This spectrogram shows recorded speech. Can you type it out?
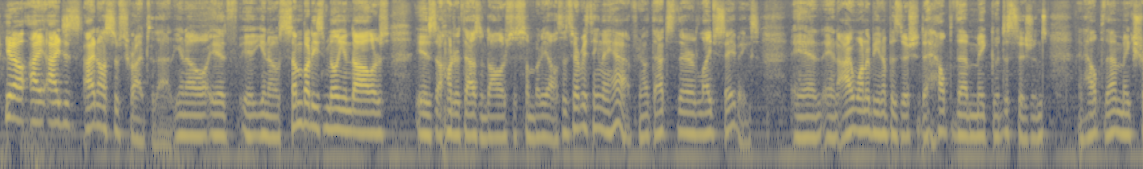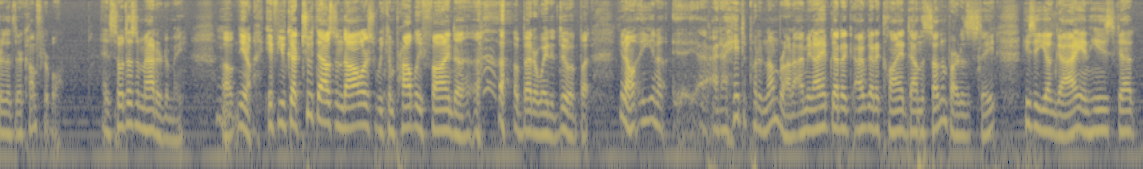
you know, I, I just I don't subscribe to that. You know, if you know somebody's million dollars is a hundred thousand dollars to somebody else, it's everything they have. You know, that's their life savings, and and I want to be in a position to help them make good decisions and help them make sure that they're comfortable. And so it doesn't matter to me. Um, you know, if you've got two thousand dollars, we can probably find a, a better way to do it. But you know, you know, and I hate to put a number on it. I mean, I've got a I've got a client down the southern part of the state. He's a young guy, and he's got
